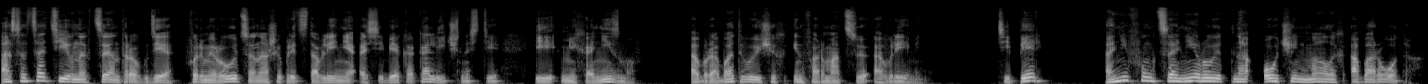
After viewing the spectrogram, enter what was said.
ассоциативных центров, где формируются наши представления о себе как о личности, и механизмов, обрабатывающих информацию о времени. Теперь они функционируют на очень малых оборотах,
